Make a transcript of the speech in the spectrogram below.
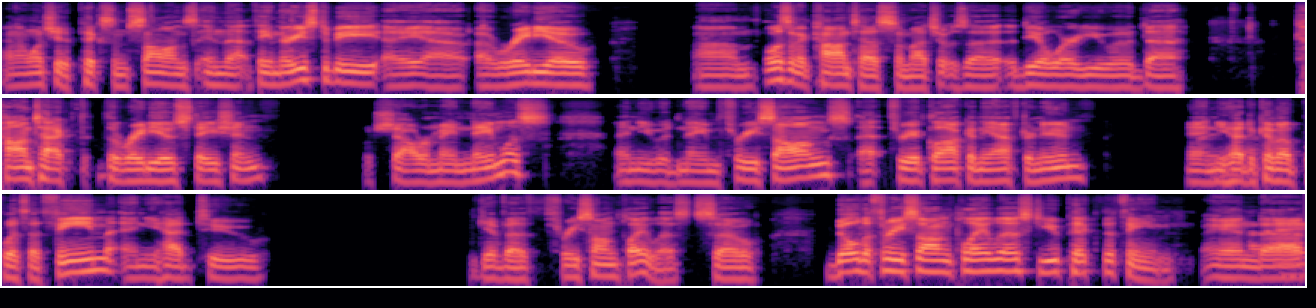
and I want you to pick some songs in that theme. There used to be a uh, a radio. Um, it wasn't a contest so much; it was a, a deal where you would uh, contact the radio station, which shall remain nameless, and you would name three songs at three o'clock in the afternoon, and you had to come up with a theme and you had to give a three song playlist. So build a three song playlist, you pick the theme. And uh,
